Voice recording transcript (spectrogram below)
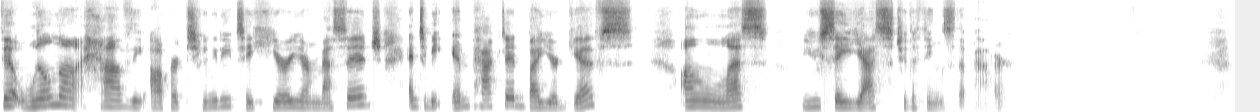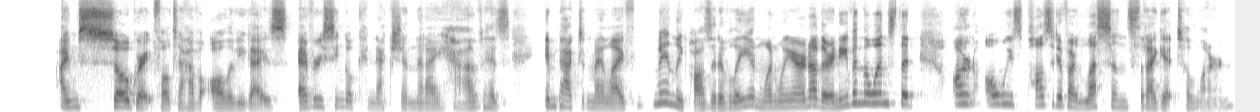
that will not have the opportunity to hear your message and to be impacted by your gifts unless you say yes to the things that matter. I'm so grateful to have all of you guys. Every single connection that I have has impacted my life mainly positively in one way or another. And even the ones that aren't always positive are lessons that I get to learn.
